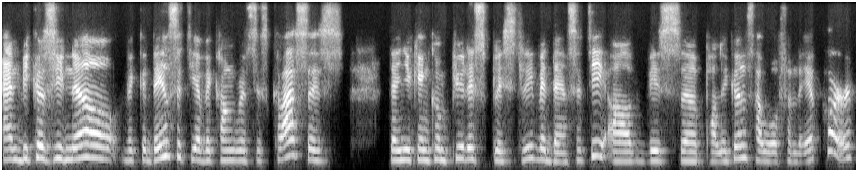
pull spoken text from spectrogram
And because you know the density of the congruences classes, then you can compute explicitly the density of these uh, polygons, how often they occur.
